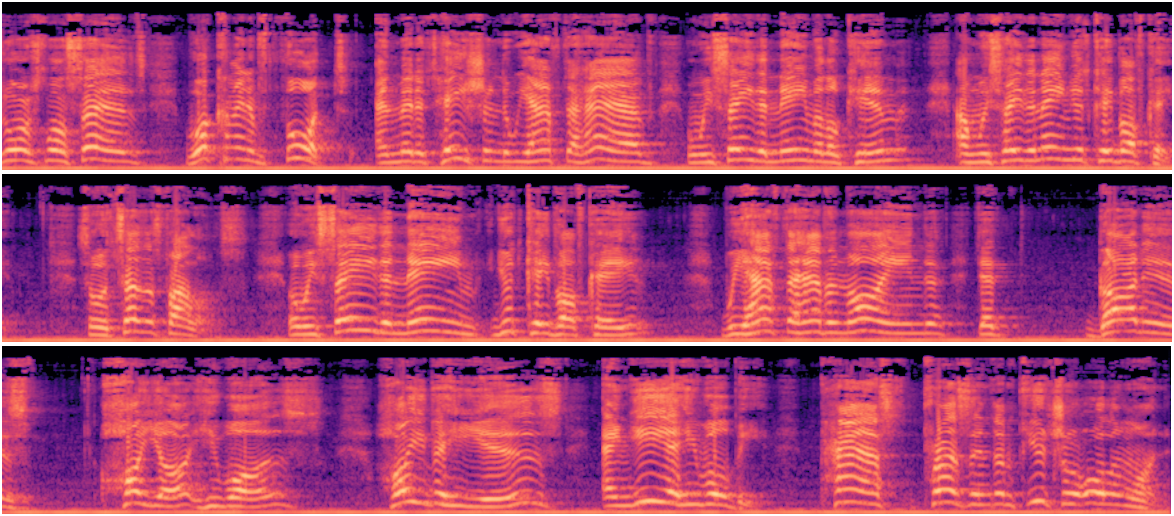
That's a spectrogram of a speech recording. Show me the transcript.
Jewish law says what kind of thought and meditation do we have to have when we say the name Elokim and we say the name Yudke Vavke. So it says as follows. When we say the name Yudke Vavke, we have to have in mind that God is Hoya, He was, Hoiva He is, and Yia He will be. Past, present, and future all in one.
